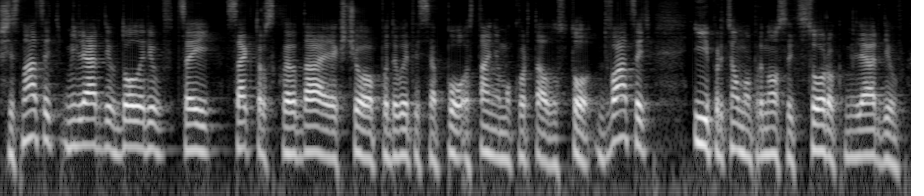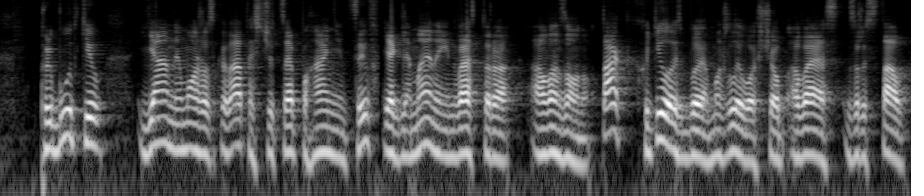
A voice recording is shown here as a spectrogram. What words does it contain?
16 мільярдів доларів цей сектор складає, якщо подивитися по останньому кварталу 120 і при цьому приносить 40 мільярдів прибутків. Я не можу сказати, що це погані цифри, як для мене, інвестора Амазону. Так, хотілося б, можливо, щоб АВС зростав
